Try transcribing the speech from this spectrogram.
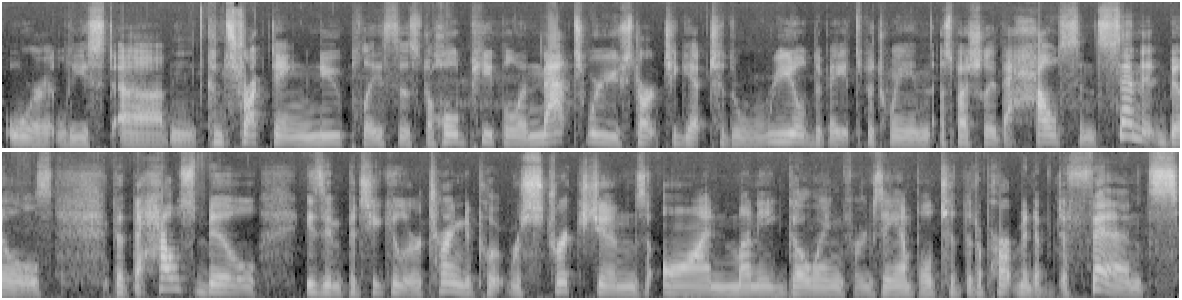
or at least um, constructing new places to hold people. And that's where you start to get to the real debates between, especially the House and Senate bills. That the House bill is in particular trying to put restrictions on money going, for example, to the Department of Defense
